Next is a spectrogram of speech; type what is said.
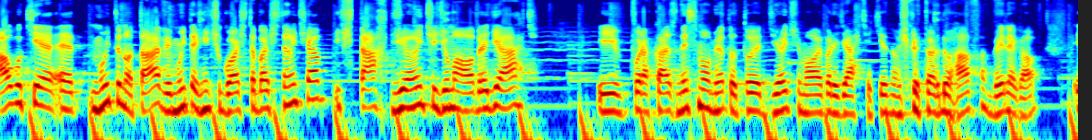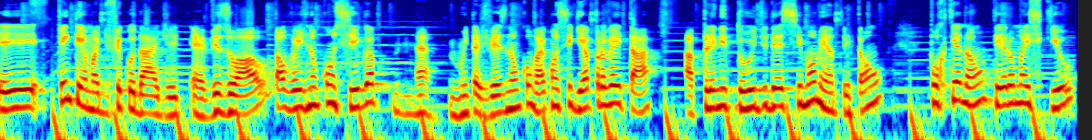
Algo que é, é muito notável, muita gente gosta bastante, é estar diante de uma obra de arte. E por acaso, nesse momento, eu estou diante de uma obra de arte aqui no escritório do Rafa, bem legal. E quem tem uma dificuldade é, visual, talvez não consiga, né, muitas vezes não vai conseguir aproveitar a plenitude desse momento. Então, por que não ter uma skill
